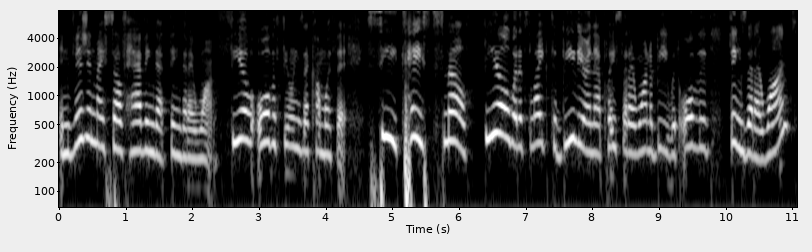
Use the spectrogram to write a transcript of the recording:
Envision myself having that thing that I want. Feel all the feelings that come with it. See, taste, smell, feel what it's like to be there in that place that I want to be with all the things that I want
